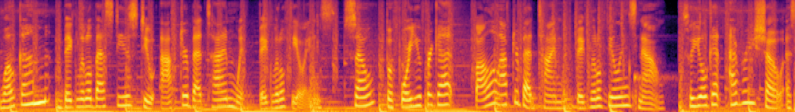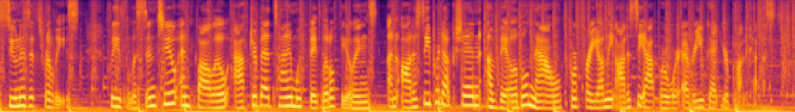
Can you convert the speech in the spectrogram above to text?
Welcome, Big Little Besties, to After Bedtime with Big Little Feelings. So, before you forget, follow After Bedtime with Big Little Feelings now, so you'll get every show as soon as it's released. Please listen to and follow After Bedtime with Big Little Feelings, an Audacy production available now for free on the Audacy app or wherever you get your podcasts.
